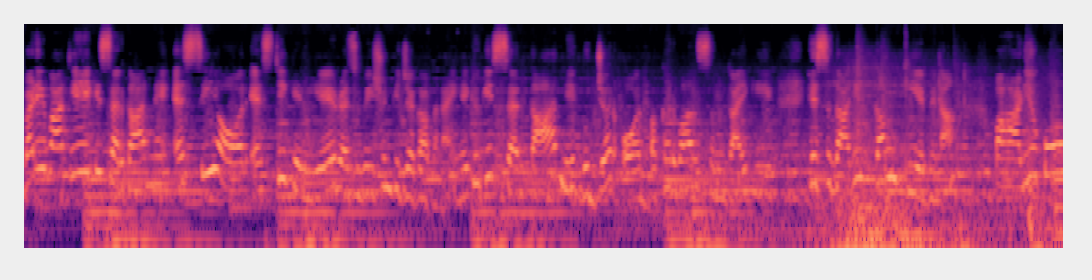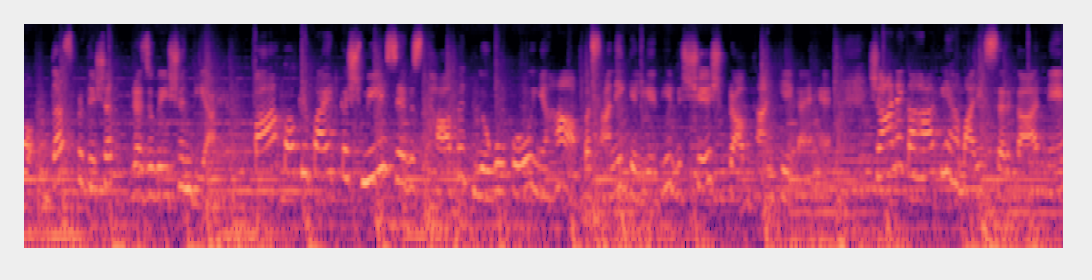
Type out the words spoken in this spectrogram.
बड़ी बात यह है कि सरकार ने एससी और एसटी के लिए रिजर्वेशन की जगह बनाई है, क्योंकि सरकार ने गुज्जर और बकरवाल समुदाय की हिस्सेदारी कम किए बिना पहाड़ियों को 10 प्रतिशत रिजर्वेशन दिया है। पाक ऑक्यूपाइड कश्मीर से विस्थापित लोगों को यहाँ बसाने के लिए भी विशेष प्रावधान किए गए हैं। शाह ने कहा कि हमारी सरकार ने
